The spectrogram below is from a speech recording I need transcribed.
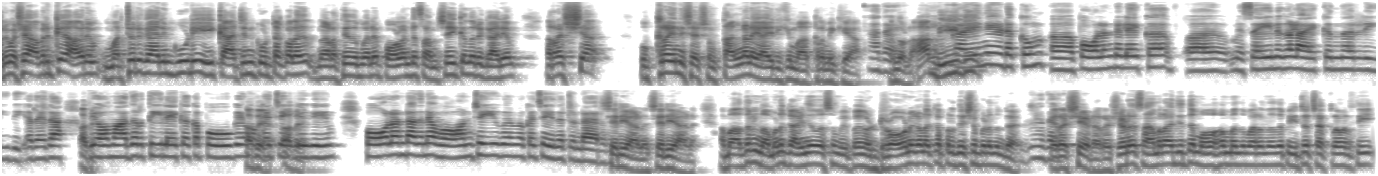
ഒരുപക്ഷെ അവർക്ക് അവർ മറ്റൊരു കാര്യം കൂടി ഈ കാറ്റിൻ കൂട്ടക്കൊല നടത്തിയതുപോലെ പോളണ്ട് സംശയിക്കുന്ന ഒരു കാര്യം റഷ്യ ഉക്രൈന് ശേഷം തങ്ങളെ ആയിരിക്കും ആക്രമിക്കുക എന്നുള്ള. എന്നുള്ളത് ആ ഭീതി കഴിഞ്ഞയിടക്കും പോളണ്ടിലേക്ക് മിസൈലുകൾ അയക്കുന്ന ഒരു രീതി. അതായത് വ്യോമാതിർത്തിയിലേക്കൊക്കെ പോവുകയും ഒക്കെ ചെയ്യുകയും പോളണ്ട് അതിനെ വോൺ ചെയ്യുകയും ഒക്കെ ചെയ്തിട്ടുണ്ടായിരുന്നു. ശരിയാണ് ശരിയാണ്. അപ്പൊ അതിൽ നമ്മൾ കഴിഞ്ഞ ദിവസം ഇപ്പൊ ഡ്രോണുകളൊക്കെ പ്രത്യക്ഷപ്പെടുന്നുണ്ട് ഈ റഷ്യയുടെ. റഷ്യയുടെ സാമ്രാജ്യത്തെ മോഹം എന്ന് പറയുന്നത് പീറ്റർ ചക്രവർത്തി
